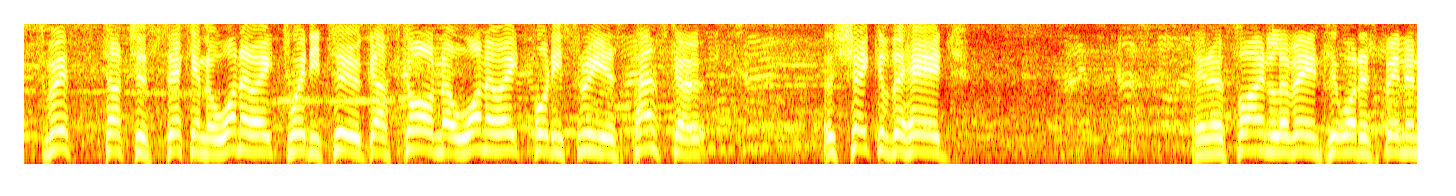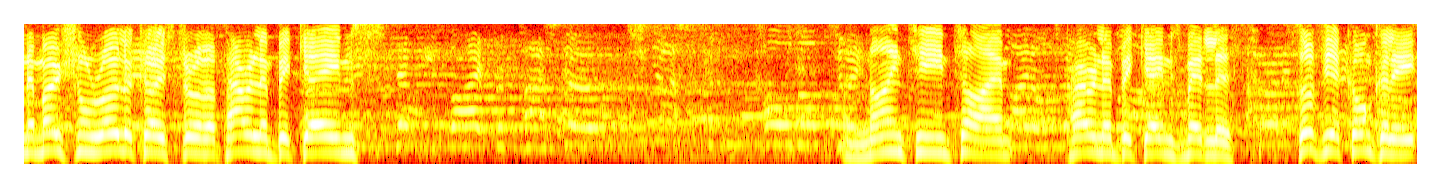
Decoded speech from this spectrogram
Smith touches second, a 108.22. Gascon, a 108.43 as Pascoe, A shake of the head in her final event at what has been an emotional roller coaster of a Paralympic Games. 19-time Paralympic Games medalist, Zsofia Konkoly,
